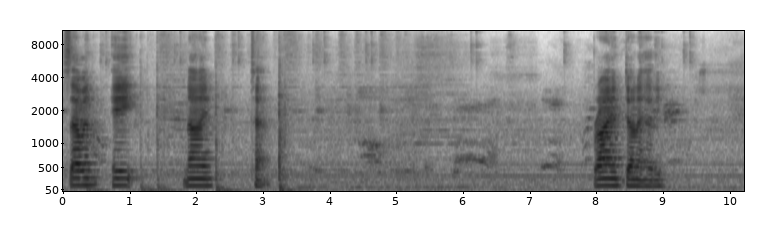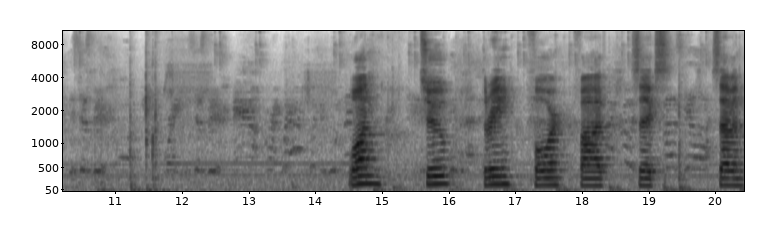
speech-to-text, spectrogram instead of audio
seven, eight, nine, ten. Brian, down Eddie. One, two, three, four, five, six, seven,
